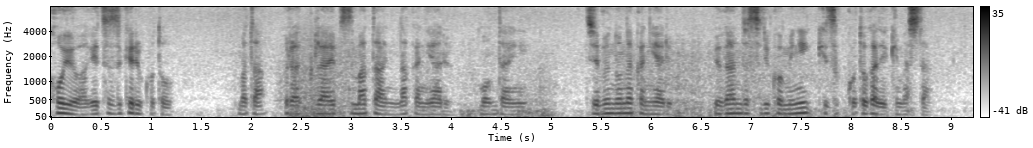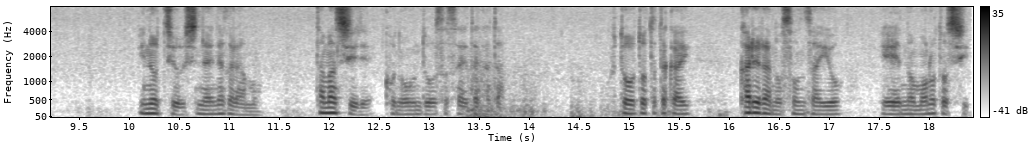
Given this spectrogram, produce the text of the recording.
声を上げ続けることまたブラック・ライブズ・マターの中にある問題に自分の中にある歪んだ刷り込みに気づくことができました。命を失いながらも魂でこの運動を支えた方不当と戦い彼らの存在を永遠のものとし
